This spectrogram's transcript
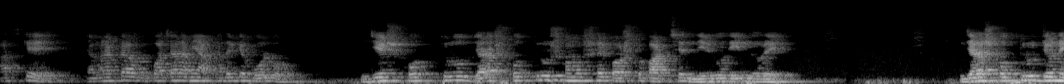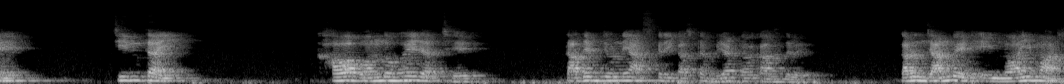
আজকে এমন একটা উপাচার আমি আপনাদেরকে বলব, যে শত্রু, যারা শত্রুর সমস্যায় কষ্ট পাচ্ছেন দীর্ঘদিন ধরে, যারা শত্রুর জন্য চিন্তায় খাওয়া বন্ধ হয়ে যাচ্ছে, তাদের জন্য আজকের এই কাজটা বিরাটভাবে কাজ দেবে। কারণ জানবেন, এই নয় মার্চ,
